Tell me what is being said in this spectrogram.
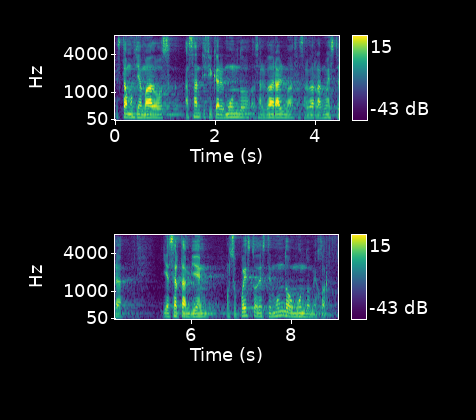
estamos llamados a santificar el mundo, a salvar almas, a salvar la nuestra y a también, por supuesto, de este mundo un mundo mejor.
